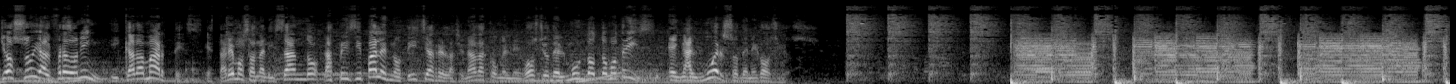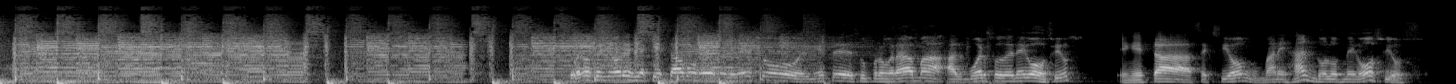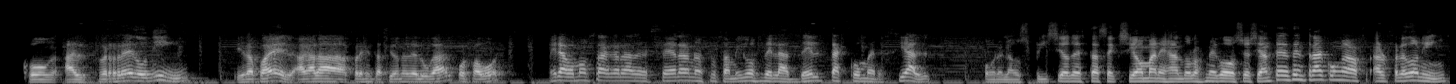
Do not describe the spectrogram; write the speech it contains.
Yo soy Alfredo Nin y cada martes estaremos analizando las principales noticias relacionadas con el negocio del mundo automotriz en Almuerzo de Negocios. Bueno, señores, y aquí estamos de regreso en este su programa Almuerzo de Negocios, en esta sección Manejando los Negocios con Alfredo Nin. Y Rafael, haga las presentaciones del lugar, por favor. Mira, vamos a agradecer a nuestros amigos de la Delta Comercial por el auspicio de esta sección Manejando los Negocios. Y antes de entrar con Alfredo Nin,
